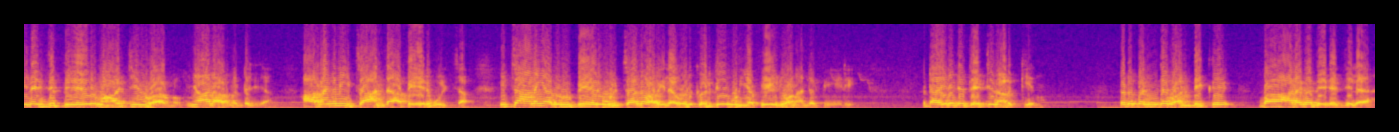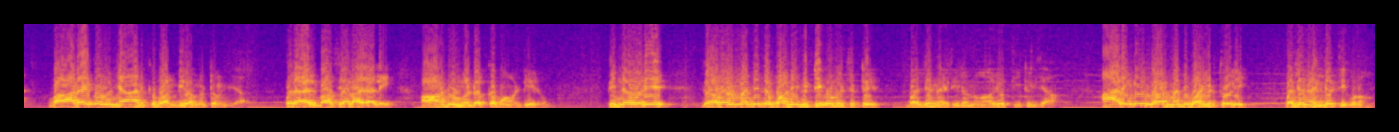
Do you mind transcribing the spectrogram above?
പിന്നെ ഇജ്ജ് പേര് മാറ്റി എന്ന് പറഞ്ഞു. ഞാൻ അറിഞ്ഞിട്ടില്ല. അറിഞ്ഞങ്ങനെ ഇച്ച എന്റെ ആ പേര് വിളിച്ച. ഇച്ച ആണെങ്കിൽ അതൊന്നും പേര് വിളിച്ചാലും അറിയില്ല. ഒരു കെട്ടിയ കുടുങ്ങിയ പേരുമാണ് എന്റെ പേര്. എന്നിട്ട് അതിന് തെറ്റി നടക്കിയെന്നു എന്നിട്ട് ഇപ്പൊ എന്റെ വണ്ടിക്ക് വാടക തിരച്ചില്ല വാടകയ്ക്കൊന്നും ഞാൻ എനിക്ക് വണ്ടി തന്നിട്ടുമില്ല ഒരു അയൽവാസികളായാലേ ആണ്ടും ഇങ്ങോട്ടൊക്കെ വേണ്ടി വരും. പിന്നെ ഒരു ഗവൺമെന്റിന്റെ പണി കിട്ടിക്കൊന്ന് വെച്ചിട്ട് വലിയ നിലയിലൊന്നും ആരും എത്തിയിട്ടില്ല. ആരെങ്കിലും ഗവൺമെന്റ് പണി എടുത്തോലേ വലിയ നിലയിൽ എത്തിക്കണോ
